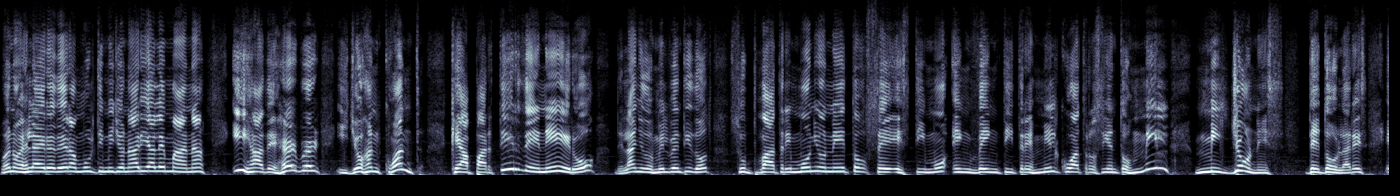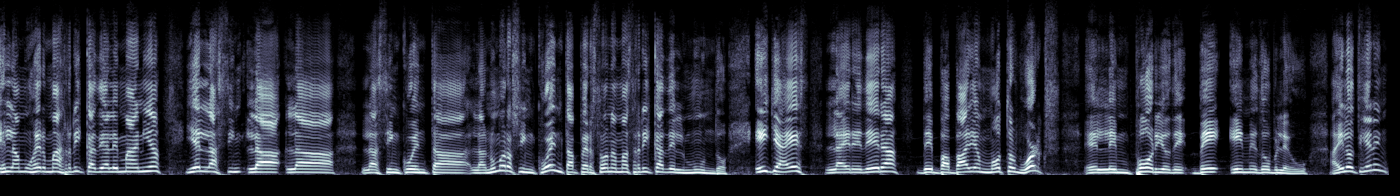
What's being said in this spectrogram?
Bueno, es la heredera multimillonaria alemana, hija de Herbert y Johann Quandt, que a partir de enero del año 2022, su patrimonio neto se estimó en 23.400 mil millones de dólares. Es la mujer más rica de Alemania y es la, la, la, la 50, la número 50 persona más rica del mundo. Ella es la heredera de Bavarian Motor Works, el emporio de BMW. Ahí lo tienen.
